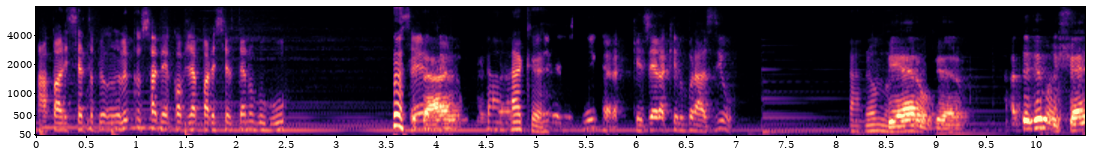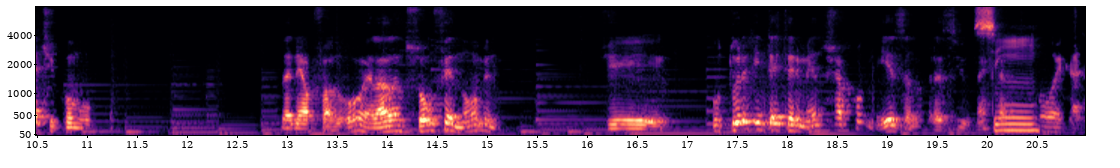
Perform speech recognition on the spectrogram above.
Aparecia também. Eu lembro que o Cybercop já apareceu até no Gugu. Sério, cara. Caraca, Eles aí, cara, que eles eram aqui no Brasil. caramba. Vieram, vieram. A TV Manchete, como o Daniel falou, ela lançou um fenômeno de cultura de entretenimento japonesa no Brasil, né? Sim, Foi, cara.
